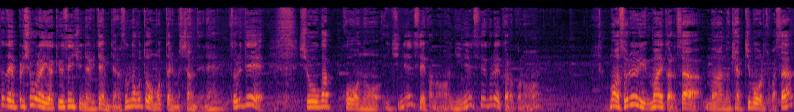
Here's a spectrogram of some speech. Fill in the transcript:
ただやっぱり将来野球選手になりたいみたいな、そんなことを思ったりもしたんだよね。それで、小学校の1年生かな ?2 年生ぐらいからかな？まあ、それより前からさ、まあ、あの、キャッチボールとかさ、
